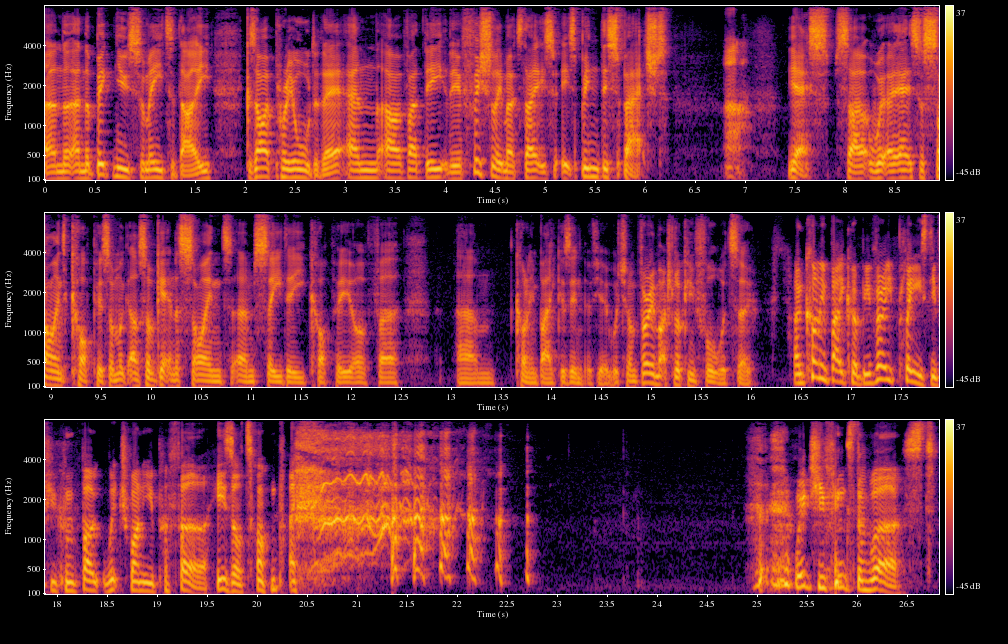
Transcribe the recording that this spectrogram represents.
And the, and the big news for me today, because I pre-ordered it, and I've had the, the official email today. It's, it's been dispatched. Ah. Yes, so it's a signed copy. So I'm, so I'm getting a signed um, CD copy of uh, um, Colin Baker's interview, which I'm very much looking forward to. And Colin Baker would be very pleased if you can vote which one you prefer, his or Tom Baker. which you think's the worst?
